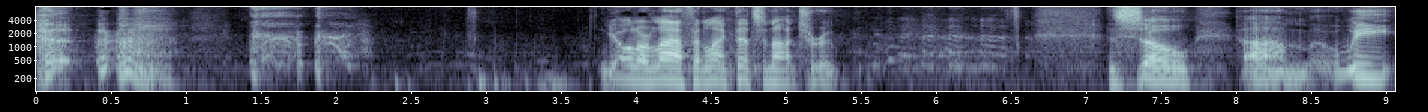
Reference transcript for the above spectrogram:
Y'all are laughing like that's not true. So um, we,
